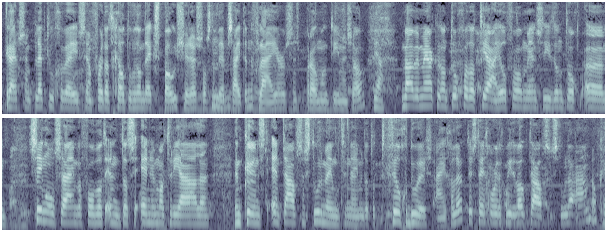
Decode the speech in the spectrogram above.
Krijgen ze een plek toegewezen. En voor dat geld doen we dan de exposure. hè, Zoals de website en de flyers en het promoteam en zo. Ja. Maar we merken dan toch wel dat ja, heel veel mensen die dan toch eh, single zijn bijvoorbeeld. En dat ze en hun materialen, hun kunst en tafels en stoelen mee moeten nemen. Dat dat veel gedoe is eigenlijk. Dus tegenwoordig bieden we ook tafels en stoelen aan. Oké.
